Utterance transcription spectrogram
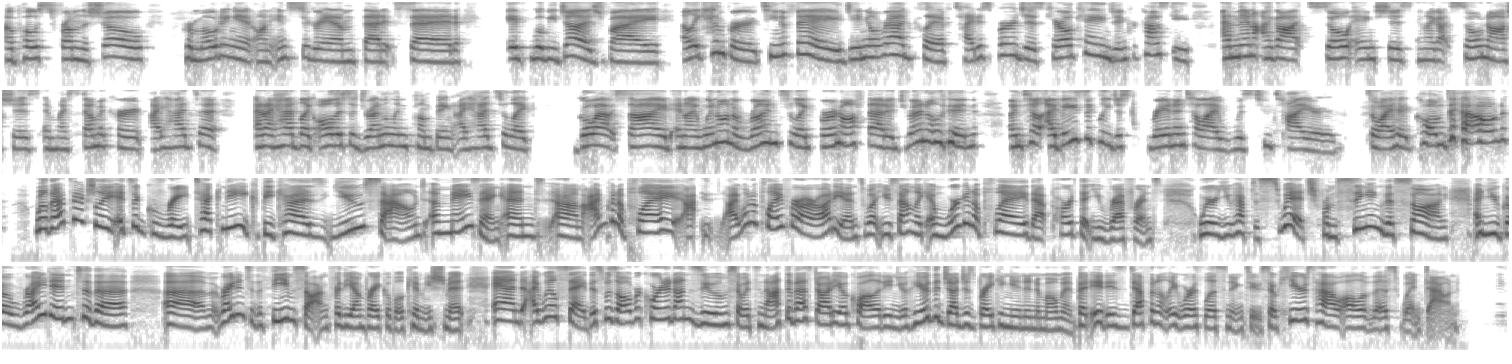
a post from the show promoting it on Instagram that it said it will be judged by Ellie Kemper, Tina Fey, Daniel Radcliffe, Tituss Burgess, Carol Kane, Jane Krakowski. And then I got so anxious and I got so nauseous and my stomach hurt. I had to, and I had like all this adrenaline pumping. I had to like go outside and I went on a run to like burn off that adrenaline until I basically just ran until I was too tired. So I had calmed down. Well, that's actually it's a great technique because you sound amazing, and um, I'm to play. I, I want to play for our audience what you sound like, and we're to play that part that you referenced, where you have to switch from singing this song and you go right into the um, right into the theme song for the Unbreakable Kimmy Schmidt. And I will say this was all recorded on Zoom, so it's not the best audio quality, and you'll hear the judges breaking in in a moment, but it is definitely worth listening to. So here's how all of this went down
